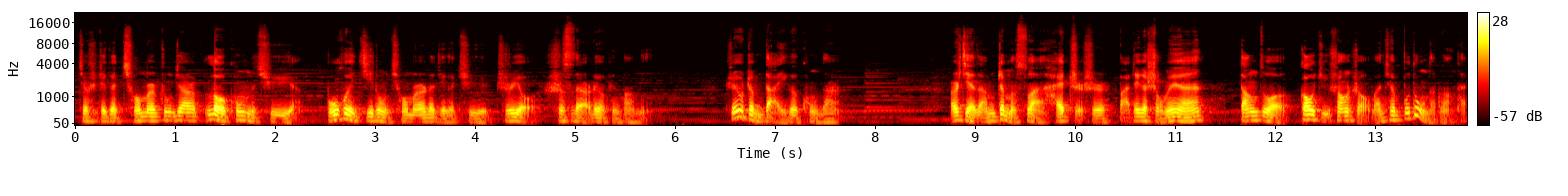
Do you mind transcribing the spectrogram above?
就是这个球门中间镂空的区域啊，不会击中球门的这个区域只有十四点六平方米，只有这么大一个空当。而且咱们这么算，还只是把这个守门员当做高举双手完全不动的状态。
